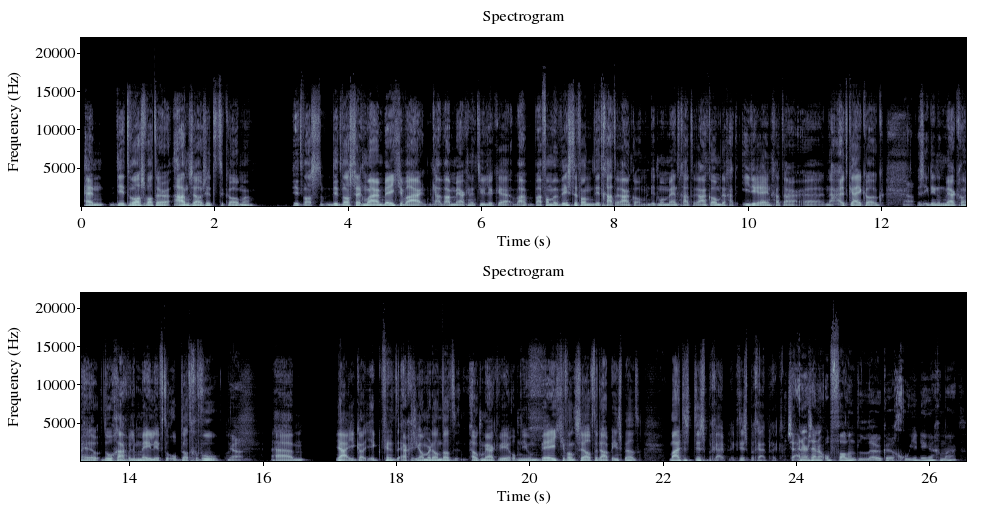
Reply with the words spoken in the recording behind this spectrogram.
En dit was wat er aan zou zitten te komen. Dit was, dit was zeg maar een beetje waar, ja, waar merken natuurlijk, eh, waar, waarvan we wisten van dit gaat eraan komen. Dit moment gaat eraan komen, daar gaat iedereen gaat daar eh, naar uitkijken ook. Ja. Dus ik denk dat merken gewoon heel dolgraag willen meeliften op dat gevoel. Ja. Ehm, ja, je kan, ik vind het ergens jammer dan dat elk merk weer opnieuw een beetje van hetzelfde daarop inspeelt. Maar het is, het is begrijpelijk. Het is begrijpelijk. Zijn, er, zijn er opvallend leuke, goede dingen gemaakt?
